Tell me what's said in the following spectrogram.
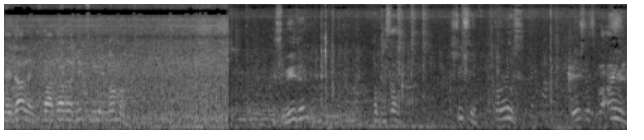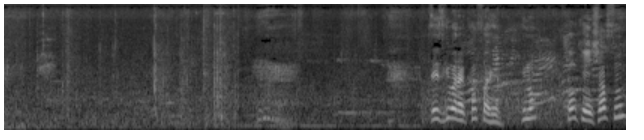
Okay, Darling, fahr da, da liegt sie mit Mama. Bist du müde? Komm, pass auf. Stufe, komm los. Wir müssen uns beeilen. Jetzt gib mal deinen Koffer hier. Gib mal. Komm, Kane, schaffst du?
